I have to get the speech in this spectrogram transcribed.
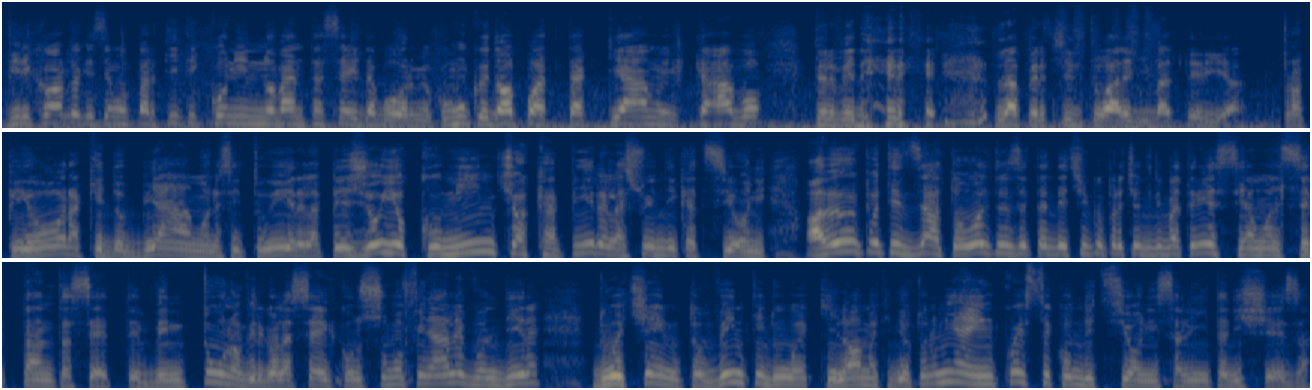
Vi ricordo che siamo partiti con il 96 da Bormio, comunque dopo attacchiamo il cavo per vedere la percentuale di batteria proprio ora che dobbiamo restituire la Peugeot io comincio a capire le sue indicazioni. Avevo ipotizzato oltre il 75% di batteria, siamo al 77, 21,6 il consumo finale vuol dire 222 km di autonomia in queste condizioni salita e discesa.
